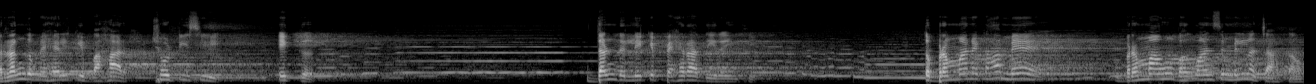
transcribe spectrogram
रंग महल के बाहर छोटी सी एक दंड लेके पहरा दे रही थी। तो ब्रह्मा ने कहा, मैं ब्रह्मा हूँ, भगवान से मिलना चाहता हूँ।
